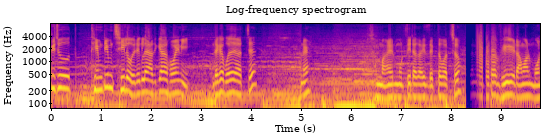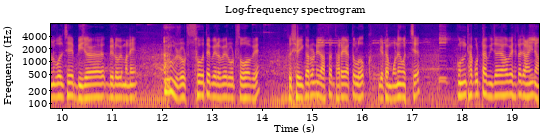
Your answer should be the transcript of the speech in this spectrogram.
কিছু থিম টিম ছিল, যেগুলো আজকে আর হয়নি। দেখে বোঝা যাচ্ছে। মানে মায়ের মূর্তিটা গাইজ দেখতে পাচ্ছ। এতটা ভিড়, আমার মন বলছে বিজয়া বেরোবে মানে রোড শোতে বেরোবে রোড শো হবে। তো সেই কারণে রাস্তার ধারে এত লোক, যেটা মনে হচ্ছে। কোন ঠাকুরটা বিজয়া হবে সেটা জানি না।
